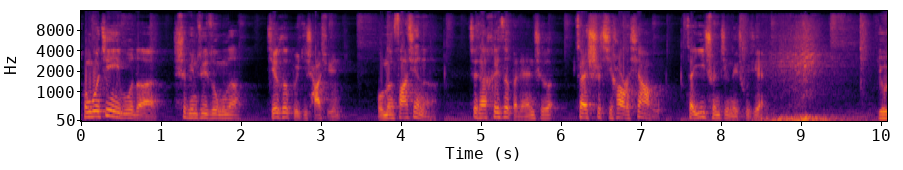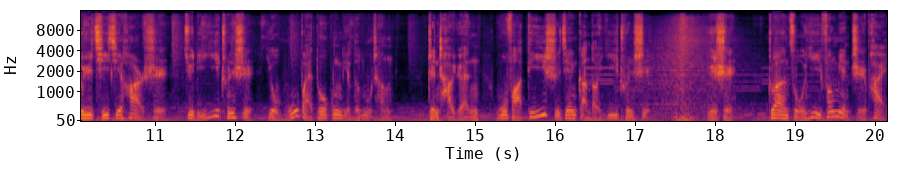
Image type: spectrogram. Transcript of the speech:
通过进一步的视频追踪呢，结合轨迹查询，我们发现了，这台黑色本田车在十七号的下午在伊春境内出现。由于齐齐哈尔市距离伊春市有五百多公里的路程，侦查员无法第一时间赶到伊春市，于是。专案组一方面指派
